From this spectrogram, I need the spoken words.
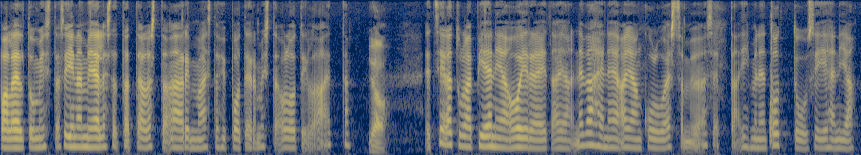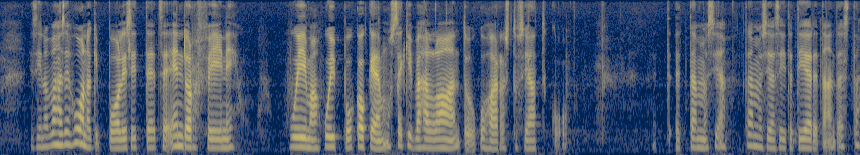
paleltumista siinä mielessä tai tällaista äärimmäistä hypotermistä olotilaa, että, Joo. että siellä tulee pieniä oireita ja ne vähenee ajan kuluessa myös, että ihminen tottuu siihen ja, ja siinä on vähän se huonokin puoli sitten, että se endorfiini, huima, huippukokemus, sekin vähän laantuu, kun harrastus jatkuu. Että et tämmöisiä, tämmöisiä siitä tiedetään tästä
